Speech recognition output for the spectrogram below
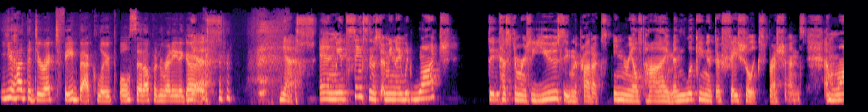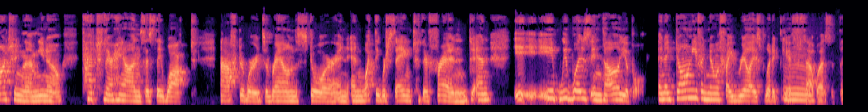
you had the direct feedback loop all set up and ready to go. Yes. yes. And we had sinks in the store. I mean, I would watch the customers using the products in real time and looking at their facial expressions and watching them, you know, touch their hands as they walked afterwards around the store and, and what they were saying to their friend. And it, it, it was invaluable. And I don't even know if I realized what a gift mm. that was at the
